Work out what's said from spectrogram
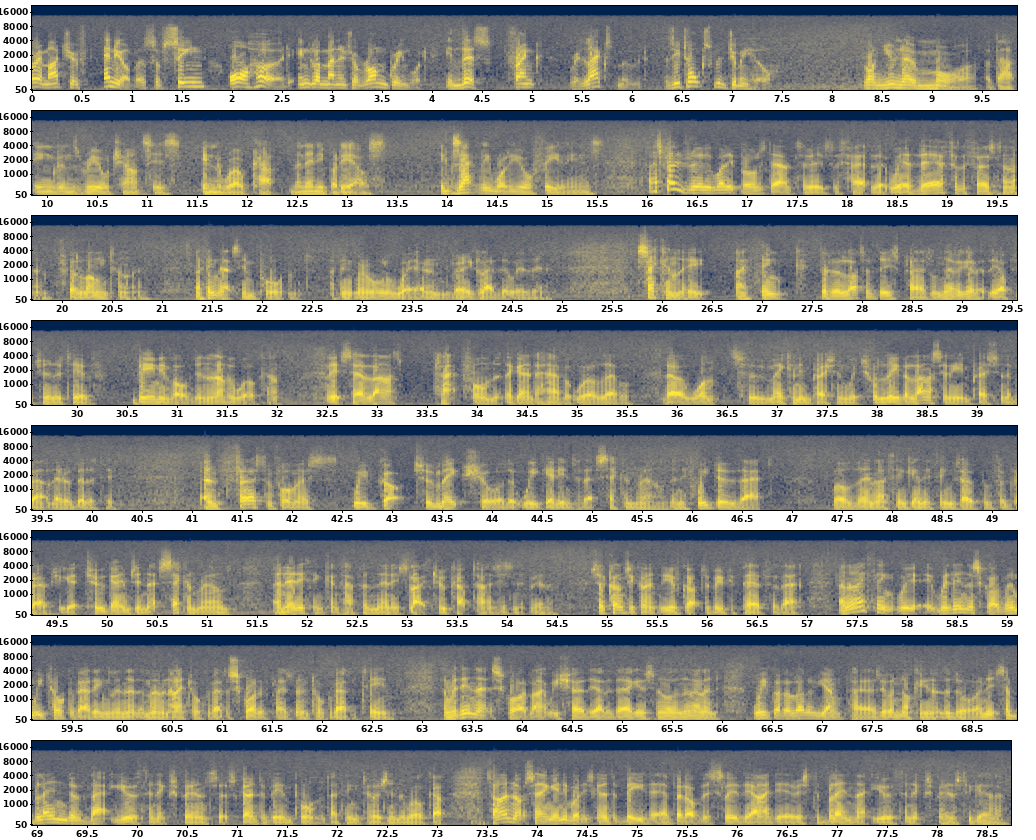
very much if any of us have seen or heard England manager Ron Greenwood in this frank, relaxed mood as he talks with Jimmy Hill. Ron, you know more about England's real chances in the World Cup than anybody else. Exactly what are your feelings? I suppose really what it boils down to is the fact that we're there for the first time for a long time. I think that's important. I think we're all aware and very glad that we're there. Secondly, I think that a lot of these players will never get the opportunity of being involved in another World Cup. It's their last platform that they're going to have at world level. They'll want to make an impression which will leave a lasting impression about their ability. And first and foremost, we've got to make sure that we get into that second round. And if we do that, well, then I think anything's open for grabs. You get two games in that second round, and anything can happen then. It's like two cup ties, isn't it, really? So consequently, you've got to be prepared for that. And I think we, within the squad, when we talk about England at the moment, I talk about a squad of players, don't talk about a team. And within that squad, like we showed the other day against Northern Ireland, we've got a lot of young players who are knocking at the door. And it's a blend of that youth and experience that's going to be important, I think, to us in the World Cup. So I'm not saying anybody's going to be there, but obviously the idea is to blend that youth and experience together.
